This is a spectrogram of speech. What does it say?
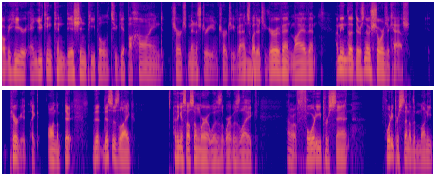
over here, and you can condition people to get behind church ministry and church events, Mhm. whether it's your event, my event. I mean, look, there's no shortage of cash, period. Like on the there, th- this is like I think I saw somewhere it was where it was like I don't know forty percent, forty percent of the money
